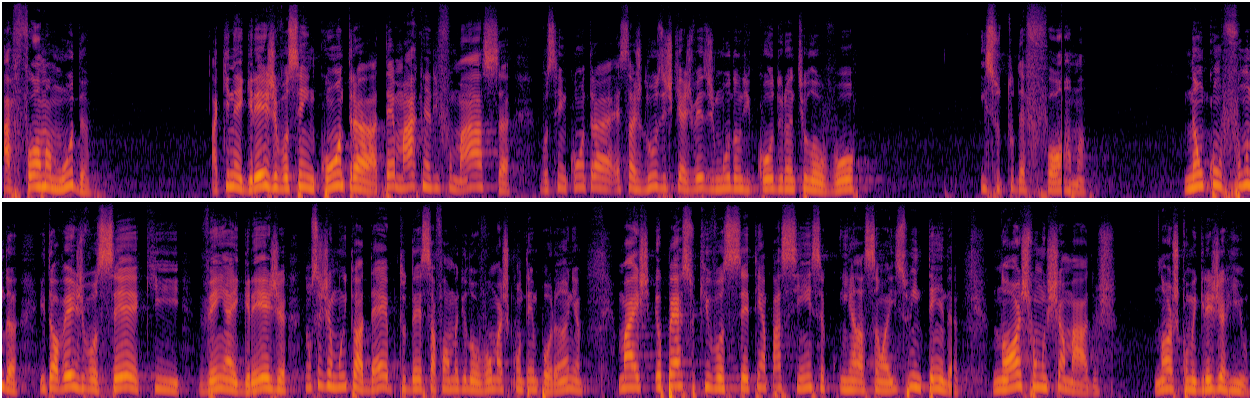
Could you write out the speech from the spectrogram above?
A forma muda. Aqui na igreja você encontra até máquina de fumaça, você encontra essas luzes que às vezes mudam de cor durante o louvor. Isso tudo é forma. Não confunda, e talvez você que vem à igreja não seja muito adepto dessa forma de louvor mais contemporânea, mas eu peço que você tenha paciência em relação a isso e entenda. Nós fomos chamados, nós como Igreja Rio,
